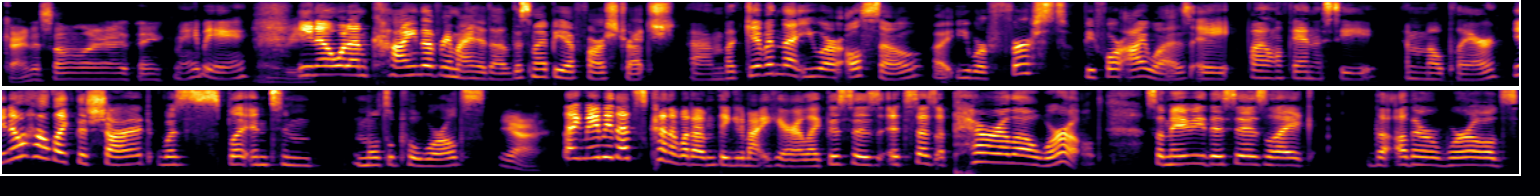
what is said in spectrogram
kind of similar. I think maybe. maybe. You know what I'm kind of reminded of? This might be a far stretch, um, but given that you are also, uh, you were first, before I was, a Final Fantasy MMO player, you know how like the shard was split into multiple worlds? yeah, Like maybe that's kind of what I'm thinking about here. Like this is, it says a parallel world. So maybe this is like the other world's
